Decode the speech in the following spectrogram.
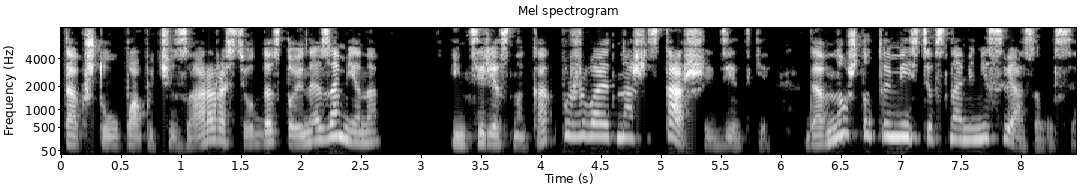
так что у папы Чезара растет достойная замена. Интересно, как поживают наши старшие детки? Давно что-то Мистев с нами не связывался.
